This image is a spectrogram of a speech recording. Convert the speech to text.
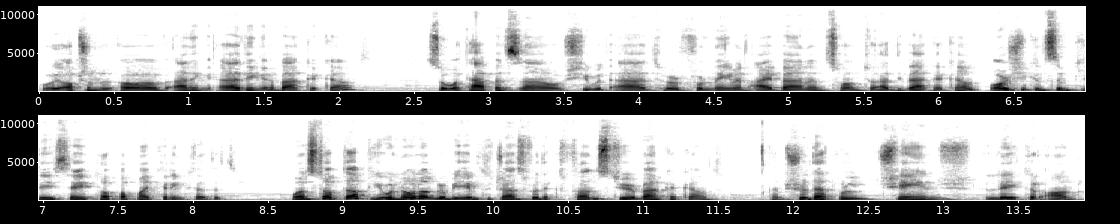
the option of adding, adding a bank account so what happens now, she would add her full name and IBAN and so on to add the bank account, or she can simply say top up my Careem credit. Once topped up, you will no longer be able to transfer the funds to your bank account. I'm sure that will change later on,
